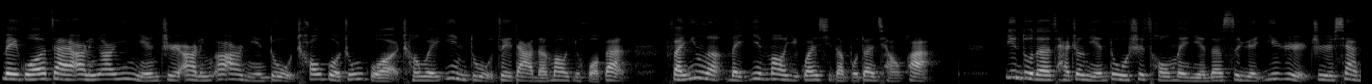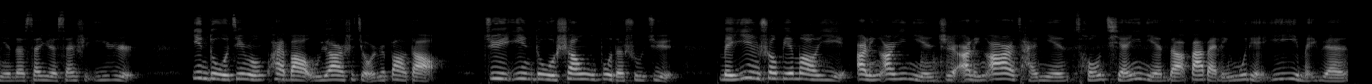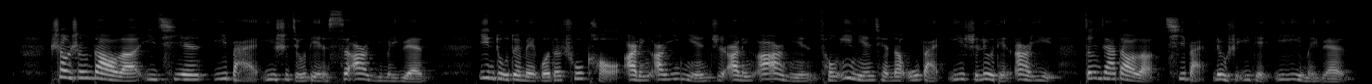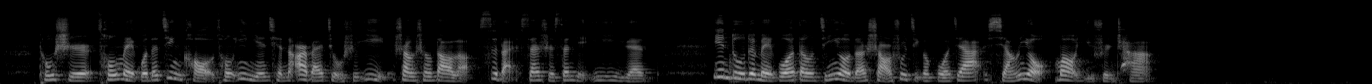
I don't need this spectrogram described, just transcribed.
美国在2021年至2022年度超过中国，成为印度最大的贸易伙伴，反映了美印贸易关系的不断强化。印度的财政年度是从每年的4月1日至下年的3月31日。印度金融快报5月29日报道，据印度商务部的数据，美印双边贸易2021年至2022财年从前一年的805.1亿美元。上升到了一千一百一十九点四二亿美元。印度对美国的出口，二零二一年至二零二二年从一年前的五百一十六点二亿增加到了七百六十一点一亿美元。同时，从美国的进口从一年前的二百九十亿上升到了四百三十三点一亿元。印度对美国等仅有的少数几个国家享有贸易顺差。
